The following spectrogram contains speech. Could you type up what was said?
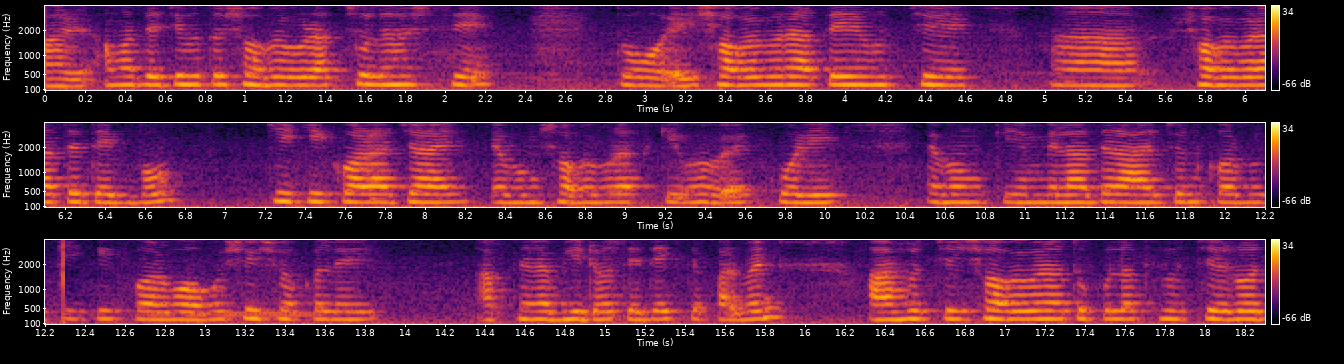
আর আমাদের যেহেতু শবে বরাত চলে আসছে, তো এই শবে বরাতে হচ্ছে শবে বরাতে দেখব কি কি করা যায় এবং সবে বরাত কীভাবে করি এবং কি মেলাদের আয়োজন করব, কি কি করব, অবশ্যই সকলে আপনারা ভিডিওতে দেখতে পারবেন। আর হচ্ছে শবে বরাত উপলক্ষে হচ্ছে রোজ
